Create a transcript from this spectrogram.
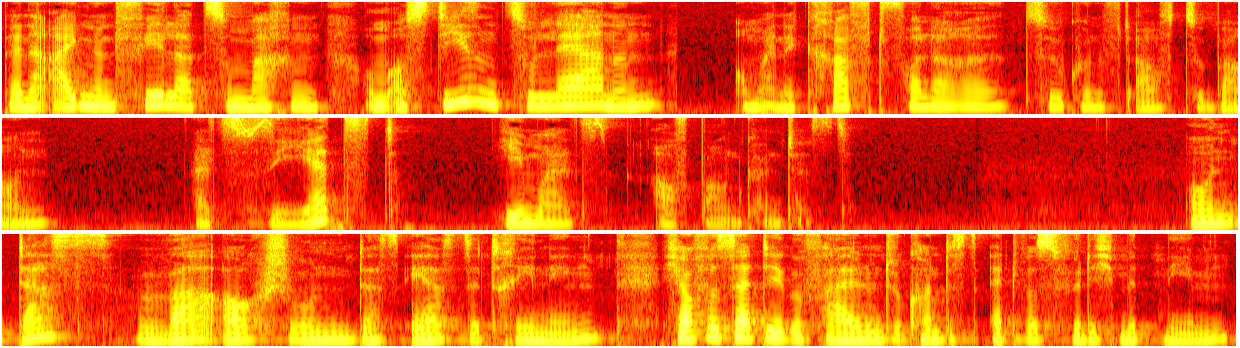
deine eigenen Fehler zu machen, um aus diesen zu lernen, um eine kraftvollere Zukunft aufzubauen, als du sie jetzt jemals aufbauen könntest. Und das war auch schon das erste Training. Ich hoffe, es hat dir gefallen und du konntest etwas für dich mitnehmen.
